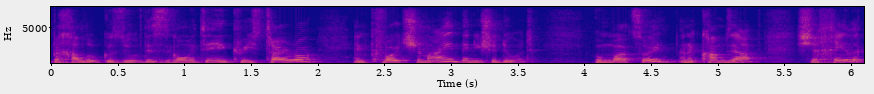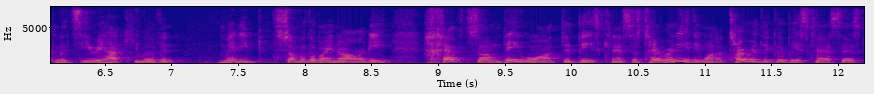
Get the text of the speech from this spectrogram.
b'chalukazu. If this is going to increase Torah and kavod shemayim, then you should do it. Umatzoi, and it comes out shechelek mitziri hakilo. Then many some of the minority chevtzam they want the base knesses tyranny. They want a Torah that base knesses.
